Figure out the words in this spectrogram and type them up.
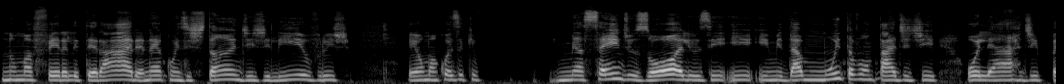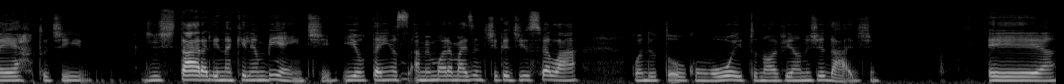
numa feira literária, né, com os estandes de livros. É uma coisa que me acende os olhos e, e, e, me dá muita vontade de olhar de perto, de, de estar ali naquele ambiente. E eu tenho a memória mais antiga disso é lá, quando eu estou com oito, nove anos de idade. É,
